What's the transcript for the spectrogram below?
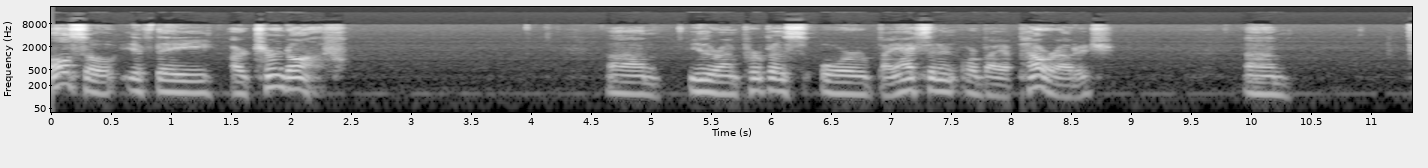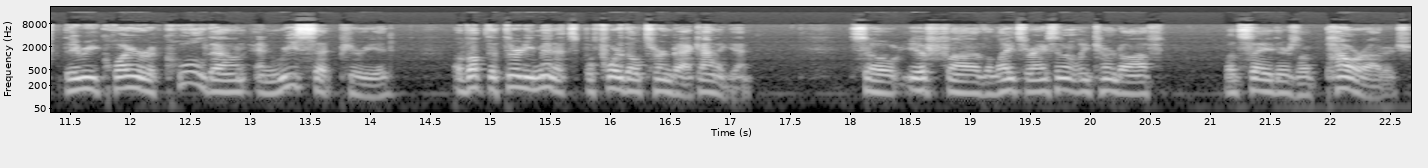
Also, if they are turned off, um, either on purpose or by accident or by a power outage, um, they require a cool down and reset period of up to 30 minutes before they'll turn back on again. So if uh, the lights are accidentally turned off, let's say there's a power outage,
